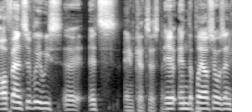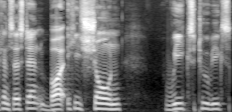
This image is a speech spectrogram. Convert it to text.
offensively, we uh, it's Inconsistent. i- in the playoffs it was inconsistent, but he's shown weeks, two weeks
